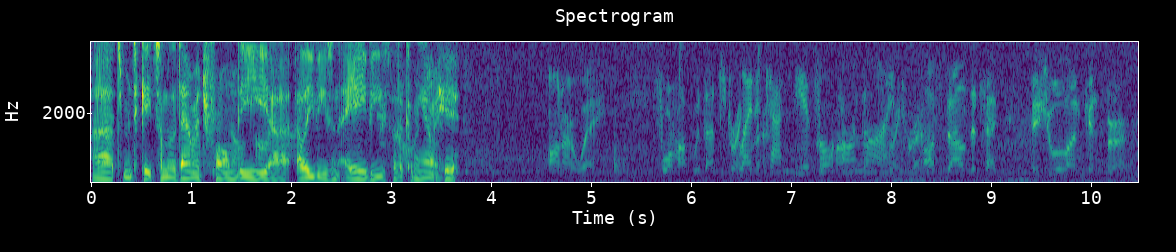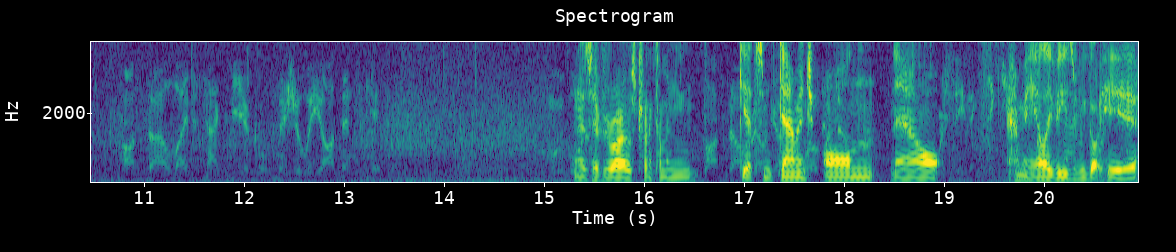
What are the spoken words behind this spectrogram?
uh, to mitigate some of the damage from the uh, LAVs and AAVs that are coming out here. As heavy rivals trying to come and get some damage on. Now, how many LAVs have we got here?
